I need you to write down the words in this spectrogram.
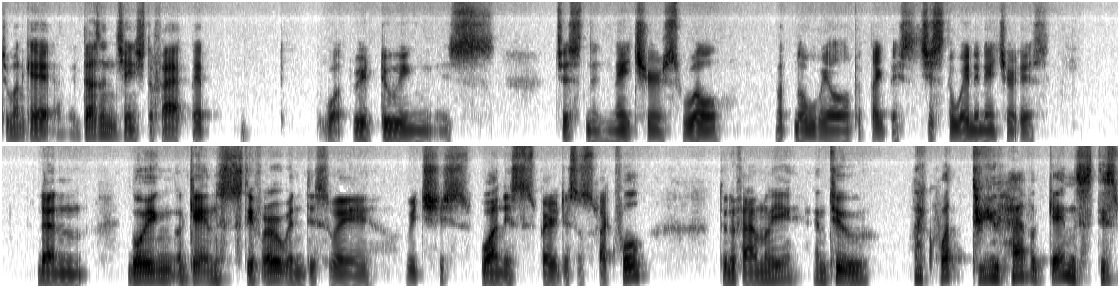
Cuman kayak it doesn't change the fact that what we're doing is just the nature's will, not the will, but like this just the way the nature is. Then going against Steve Irwin this way, which is one is very disrespectful to the family, and two, like what do you have against this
